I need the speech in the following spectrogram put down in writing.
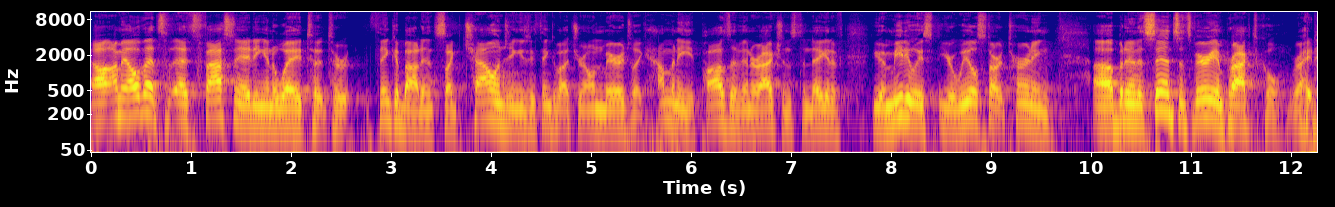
Now, I mean, all that's, that's fascinating in a way to, to, think about it. It's like challenging as you think about your own marriage, like how many positive interactions to negative, you immediately, your wheels start turning. Uh, but in a sense, it's very impractical, right?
